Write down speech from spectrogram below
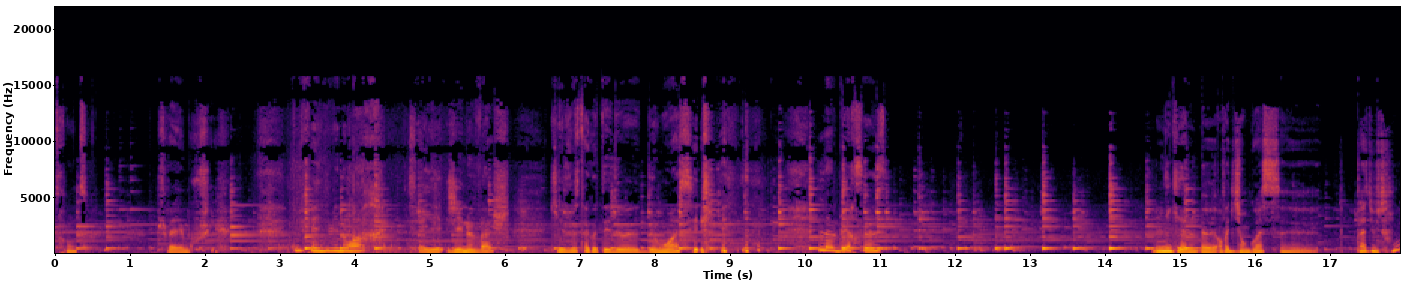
30, Je vais aller me coucher. Il fait nuit noire. Ça y est, j'ai une vache qui est juste à côté de, de moi. C'est la berceuse. Nickel. Euh, en fait, j'angoisse euh, pas du tout,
